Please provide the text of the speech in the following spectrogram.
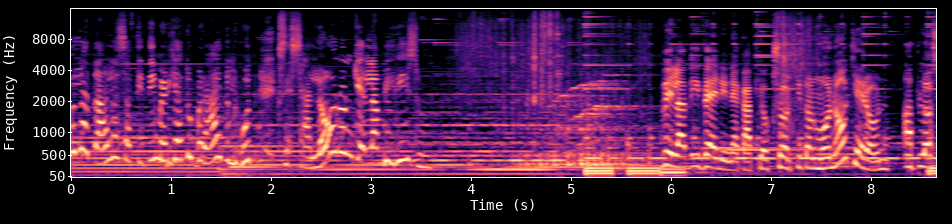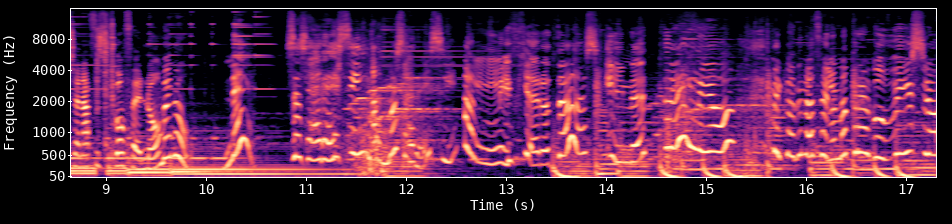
όλα τα άλλα σε αυτή τη μεριά του Bridalwood ξεσαλώνουν και λαμπυρίζουν. Δηλαδή δεν είναι κάποιο ξόρχι των μονόκερων, απλώς ένα φυσικό φαινόμενο. Ναι, σας αρέσει. Αν μας αρέσει, αλήθεια ρωτάς, είναι τέλειο. Με κάνει να θέλω να τραγουδήσω.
